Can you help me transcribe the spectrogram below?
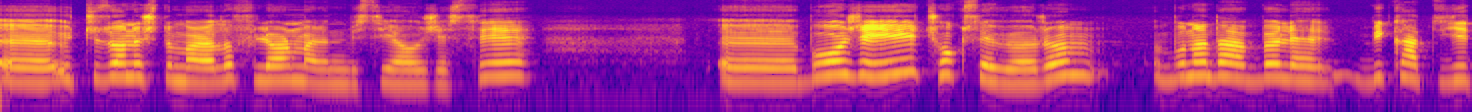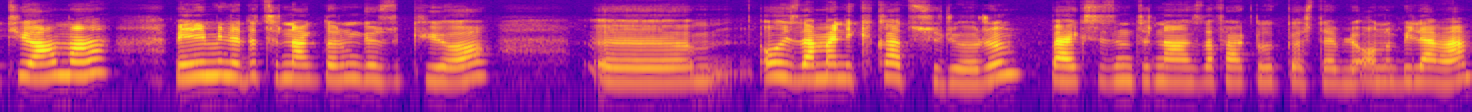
Ee, 313 numaralı Flormar'ın bir siyah ojesi. Ee, bu ojeyi çok seviyorum. Buna da böyle bir kat yetiyor ama benim yine de tırnaklarım gözüküyor. Ee, o yüzden ben iki kat sürüyorum. Belki sizin tırnağınızda farklılık gösterebilir onu bilemem.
